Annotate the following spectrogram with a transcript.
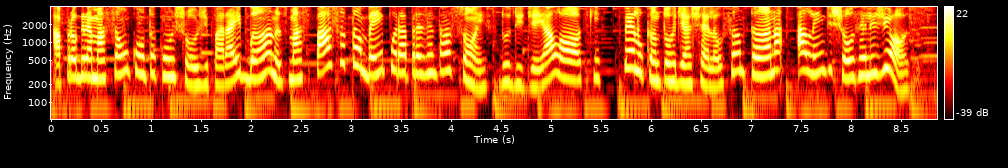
a programação conta com shows de paraibanos, mas passa também por apresentações do DJ Alok, pelo cantor de axé Léo Santana, além de shows religiosos.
